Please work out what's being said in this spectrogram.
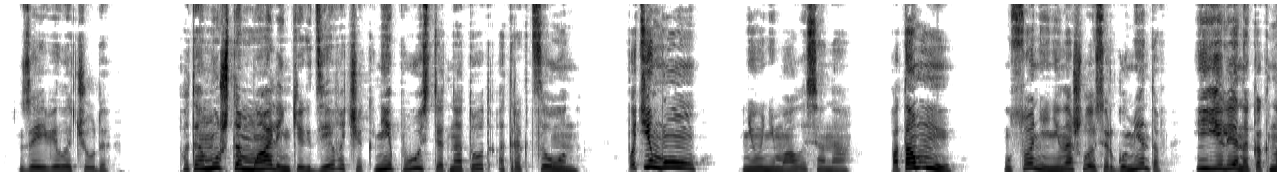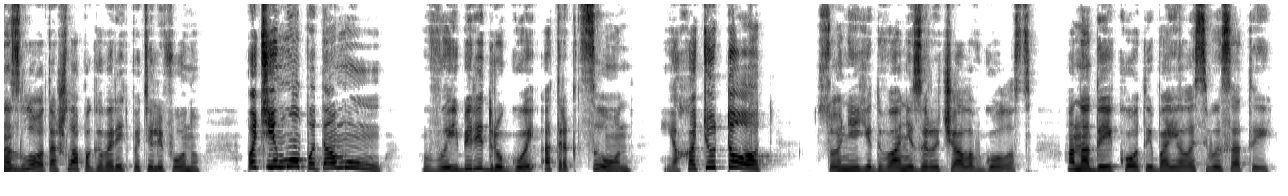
– заявила чудо. «Потому что маленьких девочек не пустят на тот аттракцион». «Почему?» – не унималась она. «Потому!» У Сони не нашлось аргументов, и Елена, как назло, отошла поговорить по телефону. «Почему потому?» Выбери другой аттракцион. Я хочу тот. Соня едва не зарычала в голос. Она да и кот и боялась высоты.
